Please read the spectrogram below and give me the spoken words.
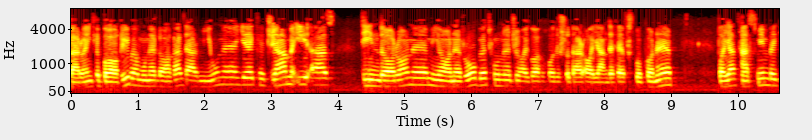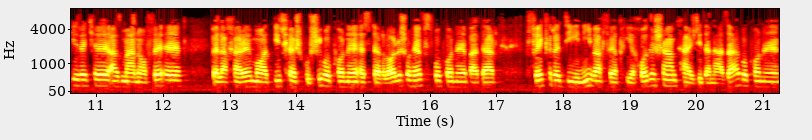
برای اینکه باقی بمونه لاقل در میون یک جمعی از دینداران میانه رو بتونه جایگاه خودش رو در آینده حفظ بکنه. باید تصمیم بگیره که از منافع بالاخره مادی چشپوشی بکنه استقلالش رو حفظ بکنه و در فکر دینی و فقهی خودش هم تجدید نظر بکنه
